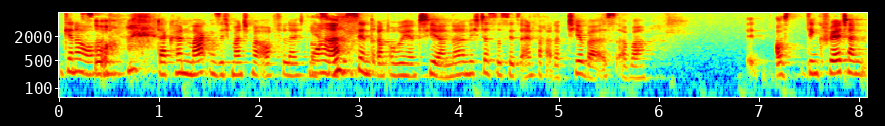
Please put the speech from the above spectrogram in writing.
Genau. So. Da können Marken sich manchmal auch vielleicht noch ja. so ein bisschen dran orientieren. Ne? Nicht, dass das jetzt einfach adaptierbar ist, aber äh, aus den Creatoren,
